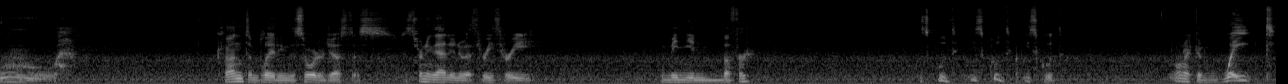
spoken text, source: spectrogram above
Ooh. Contemplating the Sword of Justice. Just turning that into a 3-3 minion buffer. It's good. He's good. He's good. Or I could wait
